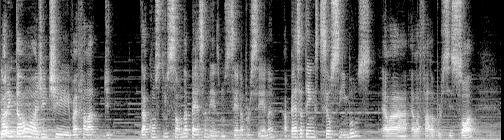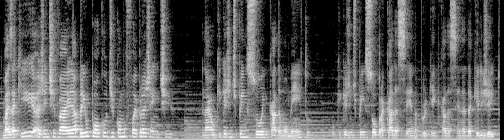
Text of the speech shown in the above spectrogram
Agora então a gente vai falar de, da construção da peça mesmo, cena por cena. A peça tem seus símbolos, ela, ela fala por si só, mas aqui a gente vai abrir um pouco de como foi pra gente, né? O que, que a gente pensou em cada momento, o que, que a gente pensou para cada cena, por que, que cada cena é daquele jeito.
